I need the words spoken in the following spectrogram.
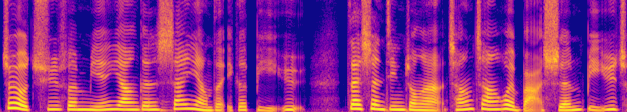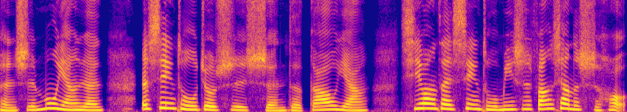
就有区分绵羊跟山羊的一个比喻。在圣经中啊，常常会把神比喻成是牧羊人，而信徒就是神的羔羊。希望在信徒迷失方向的时候，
